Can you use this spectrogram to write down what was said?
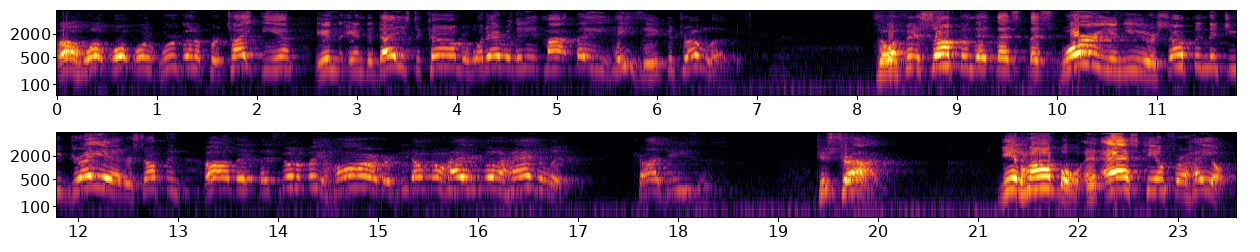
uh, what, what we're, we're going to partake in, in in the days to come, or whatever that it might be. He's in control of it. So if it's something that, that's, that's worrying you or something that you dread or something uh, that, that's going to be hard or you don't know how you're going to handle it, try Jesus. Just try. Get humble and ask Him for help.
